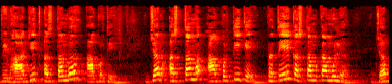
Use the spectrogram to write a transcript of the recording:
विभाजित स्तंभ आकृति। जब स्तंभ आकृति के प्रत्येक स्तंभ का मूल्य जब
